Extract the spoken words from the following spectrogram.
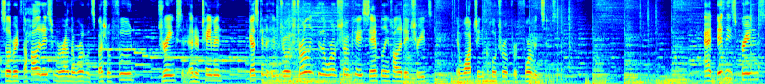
celebrates the holidays from around the world with special food, drinks, and entertainment. Guests can enjoy strolling through the World Showcase, sampling holiday treats, and watching cultural performances. At Disney Springs,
